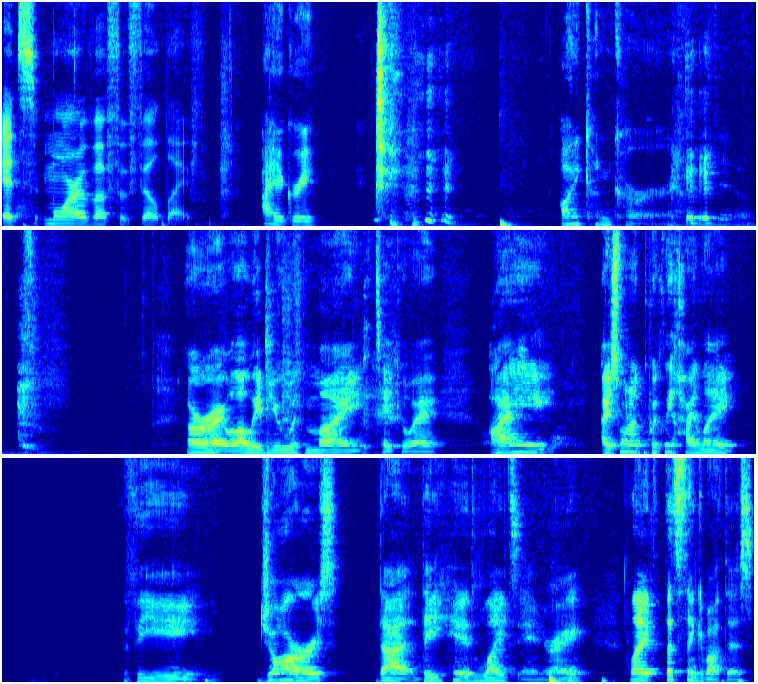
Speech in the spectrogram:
it's more of a fulfilled life. I agree. I concur. All right, well, I'll leave you with my takeaway. I I just want to quickly highlight the jars that they hid lights in, right? Like, let's think about this.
